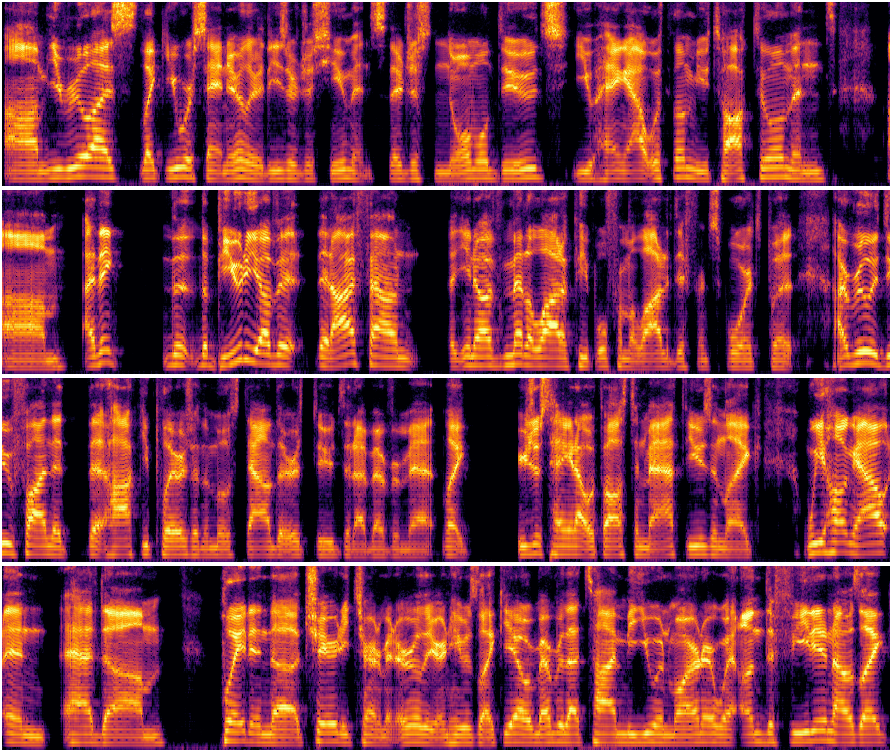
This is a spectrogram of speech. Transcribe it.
Um, you realize, like you were saying earlier, these are just humans. They're just normal dudes. You hang out with them, you talk to them, and um, I think the the beauty of it that I found, you know, I've met a lot of people from a lot of different sports, but I really do find that that hockey players are the most down to earth dudes that I've ever met. Like you're just hanging out with Auston Matthews, and like we hung out and had um played in a charity tournament earlier, and he was like, "Yeah, remember that time me, you, and Marner went undefeated?" And I was like,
